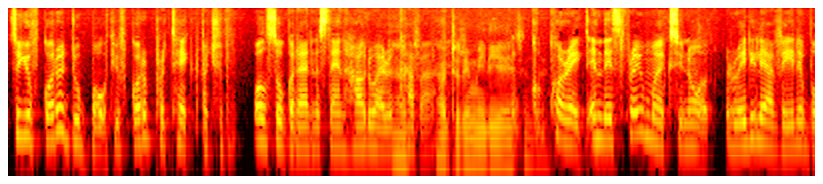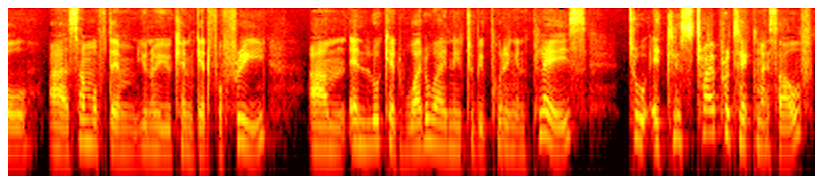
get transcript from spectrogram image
So you've got to do both. You've got to protect, but you've also got to understand how do I recover. how to remediate. Co- correct. And there's frameworks, you know, readily available. Uh, some of them, you know, you can get for free. Um, and look at what do I need to be putting in place to at least try protect myself.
